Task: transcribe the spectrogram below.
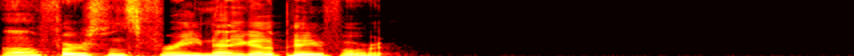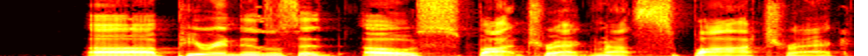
Huh? First one's free. Now you gotta pay for it. Uh P Randizzle said, oh, spot track, not spa track.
